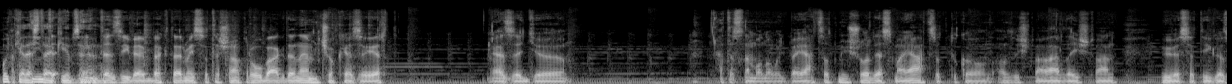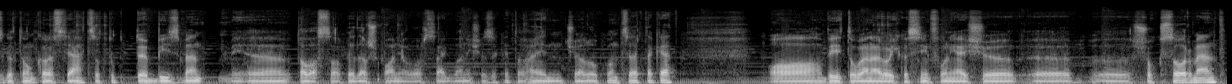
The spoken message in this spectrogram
Hogy kell ezt elképzelni? Intenzívebbek természetesen a próbák, de nem csak ezért. Ez egy, hát ezt nem mondom, hogy bejátszott műsor, de ezt már játszottuk az István, Várda István művészeti igazgatónkkal, ezt játszottuk több ízben, tavasszal például Spanyolországban is ezeket a helyen cselló koncerteket. A Beethoven Eroika Szimfónia is ö, ö, ö, sokszor ment,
